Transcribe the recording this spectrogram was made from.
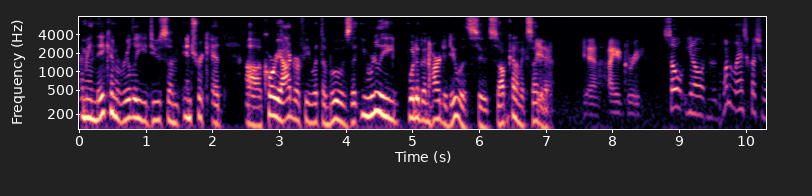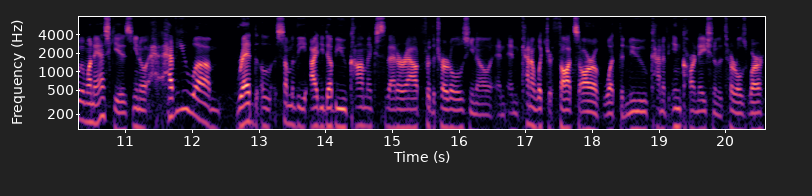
I mean, they can really do some intricate uh, choreography with the moves that you really would have been hard to do with suits. So I'm kind of excited. Yeah, yeah, I agree. so you know, one of the last questions we want to ask you is, you know, have you um, read uh, some of the IDW comics that are out for the turtles? You know, and and kind of what your thoughts are of what the new kind of incarnation of the turtles were.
